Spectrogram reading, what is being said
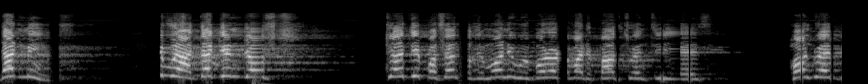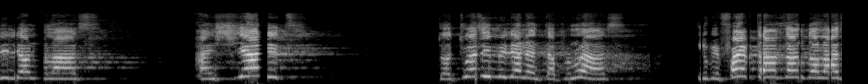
That means if we are taking just 20% of the money we borrowed over the past 20 years, $100 billion, and share it to 20 million entrepreneurs, it will be $5,000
